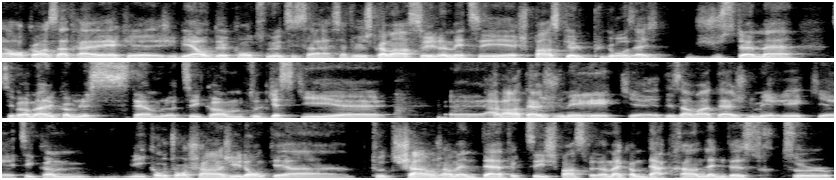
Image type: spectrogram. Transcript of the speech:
on commencé à travailler avec, j'ai bien hâte de continuer. Ça, ça fait juste commencer, là, mais je pense que le plus gros ajustement, c'est vraiment comme le système, là, comme tout ce qui est euh, euh, avantages numériques, euh, désavantages numériques, comme les coachs ont changé, donc tout change en même temps. Fait je pense vraiment comme d'apprendre la nouvelle structure.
